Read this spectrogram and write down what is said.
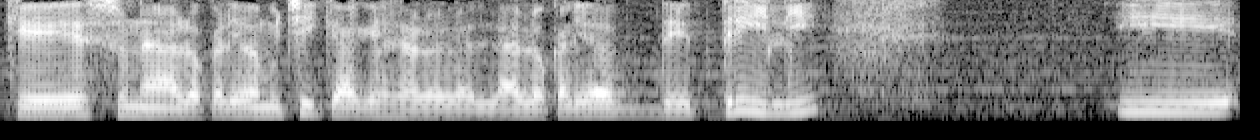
que es una localidad muy chica, que es la, la localidad de Trilli. Y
